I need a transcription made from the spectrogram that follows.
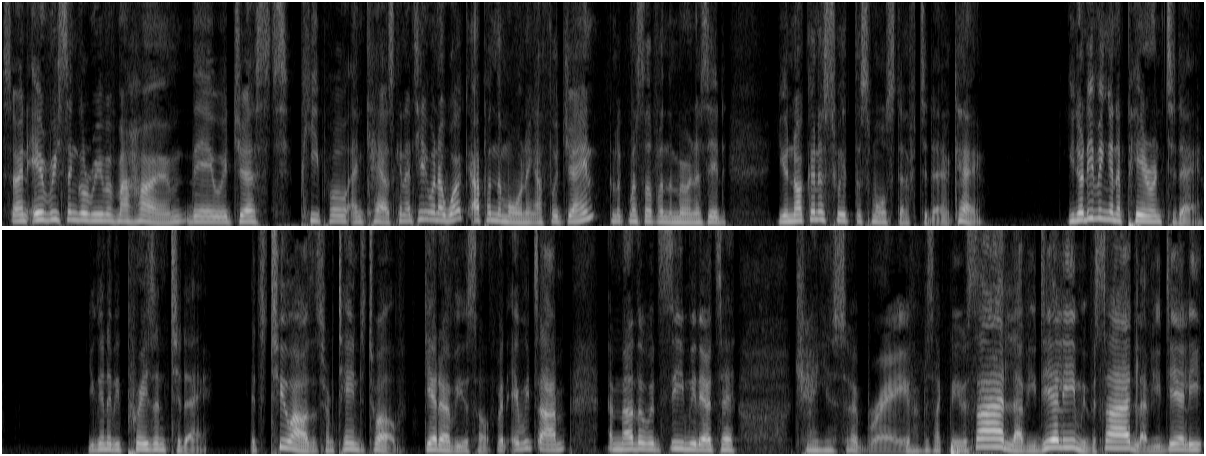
So in every single room of my home, there were just people and chaos. Can I tell you, when I woke up in the morning, I thought, Jane, I looked myself in the mirror and I said, You're not going to sweat the small stuff today, okay? You're not even going to parent today. You're going to be present today. It's two hours. It's from 10 to 12. Get over yourself. But every time a mother would see me, they would say, oh, Jane, you're so brave. I was like, move aside, love you dearly, move aside, love you dearly.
